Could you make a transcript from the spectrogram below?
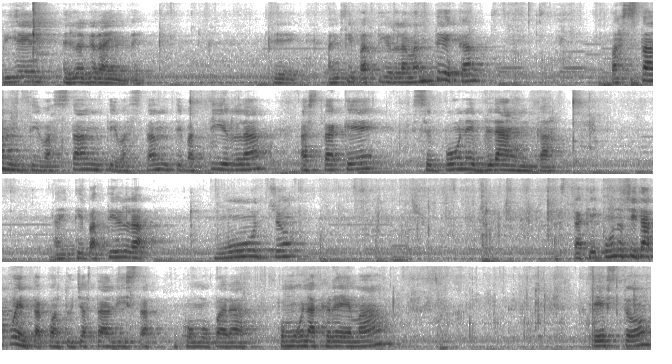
bien el agrande. Eh, hay que batir la manteca, bastante, bastante, bastante batirla hasta que se pone blanca. Hay que batirla mucho hasta que uno se da cuenta cuando ya está lista como para como una crema. Esto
